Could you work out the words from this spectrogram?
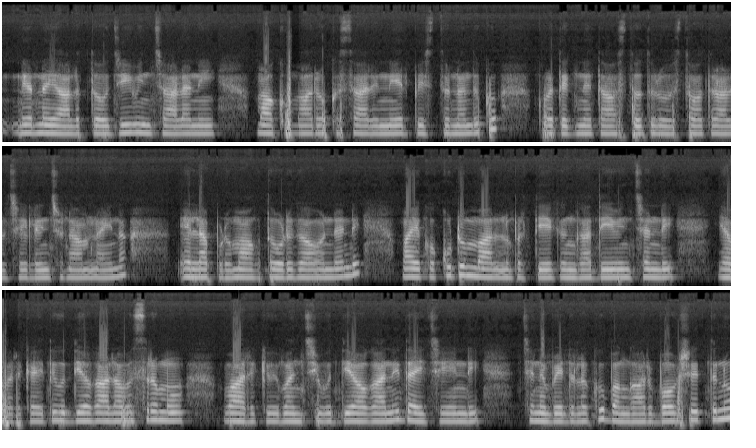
నిర్ణయాలతో జీవించాలని మాకు మరొకసారి నేర్పిస్తున్నందుకు కృతజ్ఞతాస్తుతులు స్తోత్రాలు చెల్లించున్నాం నైనా ఎల్లప్పుడూ మాకు తోడుగా ఉండండి. మా యొక్క కుటుంబాలను ప్రత్యేకంగా దీవించండి. ఎవరికైతే ఉద్యోగాలు అవసరమో వారికి మంచి ఉద్యోగాన్ని దయచేయండి. చిన్న బిడ్డలకు బంగారు భవిష్యత్తును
